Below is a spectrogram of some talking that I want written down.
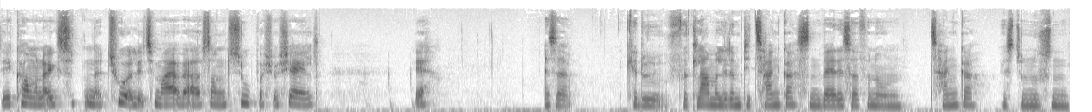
det kommer nok ikke så naturligt til mig at være sådan super socialt. Ja. Altså, kan du forklare mig lidt om de tanker? Sådan, hvad er det så for nogle tanker, hvis du nu sådan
